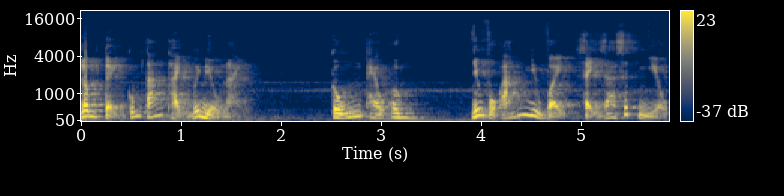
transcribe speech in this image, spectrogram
Long Tịnh cũng tán thành với điều này. Cũng theo ông, những vụ án như vậy xảy ra rất nhiều,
